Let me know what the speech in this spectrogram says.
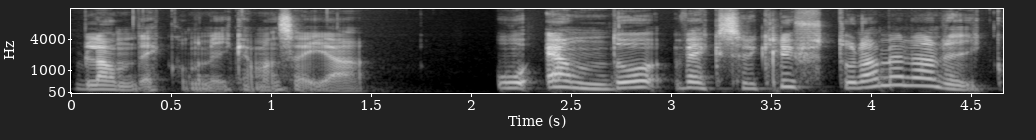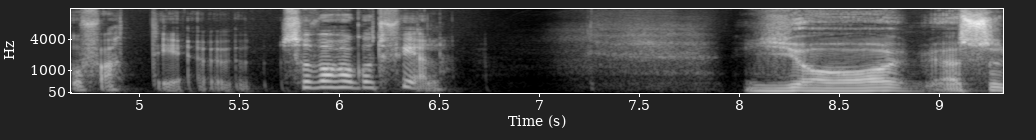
blandekonomi kan man säga. Och ändå växer klyftorna mellan rik och fattig. Så vad har gått fel? Ja, alltså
